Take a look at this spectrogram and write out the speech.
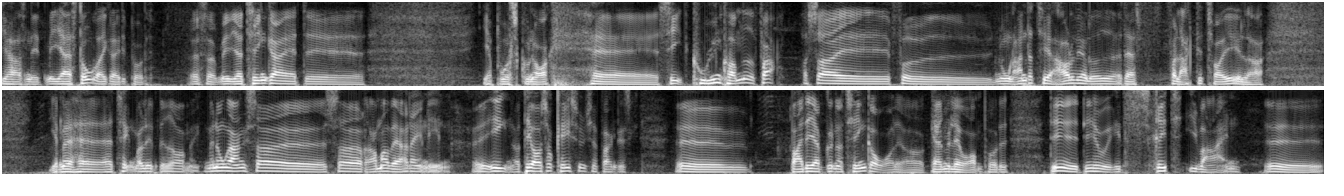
De har sådan et, men jeg stoler ikke rigtig på det. Altså, men jeg tænker, at øh, jeg burde sgu nok have set kulden komme noget før, og så øh, fået nogle andre til at aflevere noget af deres forlagte tøj, eller Jamen, jeg havde, havde tænkt mig lidt bedre om. Ikke? Men nogle gange, så, øh, så rammer hverdagen en, øh, en, og det er også okay, synes jeg faktisk. Øh, bare det, jeg begynder at tænke over det, og gerne vil lave om på det, det, det er jo et skridt i vejen øh,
